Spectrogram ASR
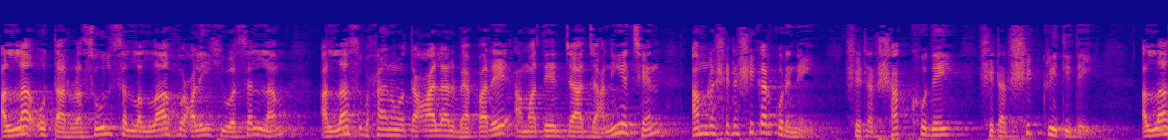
আল্লাহ ও তার রসুল সাল্লাহ আলহি ওয়াসাল্লাম আল্লাহ সুবাহান তালার ব্যাপারে আমাদের যা জানিয়েছেন, আমরা সেটা স্বীকার করে নেই। সেটার সাক্ষ্য দেই, সেটার স্বীকৃতি দেই। আল্লাহ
